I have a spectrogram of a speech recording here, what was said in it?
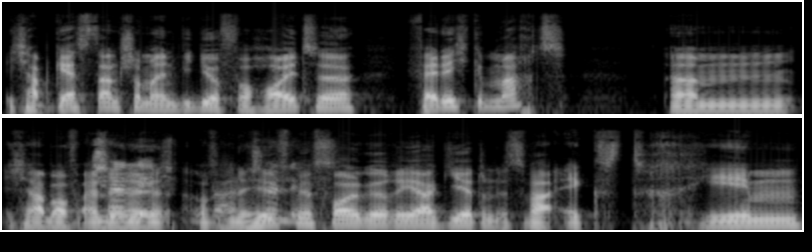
ich habe gestern schon mein Video für heute fertig gemacht. Ähm, ich habe auf eine, Chillig, auf eine. Hilf mir Folge reagiert und es war extrem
